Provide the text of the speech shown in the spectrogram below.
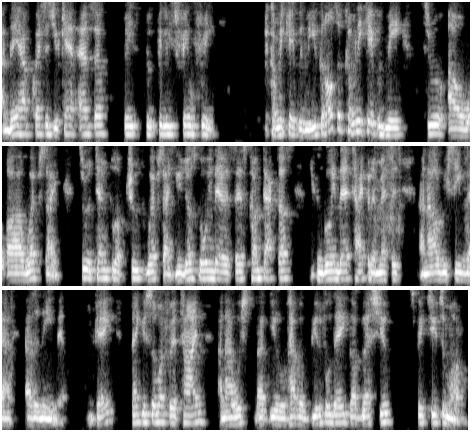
and they have questions you can't answer please please feel free to communicate with me you can also communicate with me through our uh, website through the temple of truth website you just go in there it says contact us you can go in there type in a message and i'll receive that as an email okay? Thank you so much for your time and i wish that you have a beautiful day. God bless you. Speak to you tomorrow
